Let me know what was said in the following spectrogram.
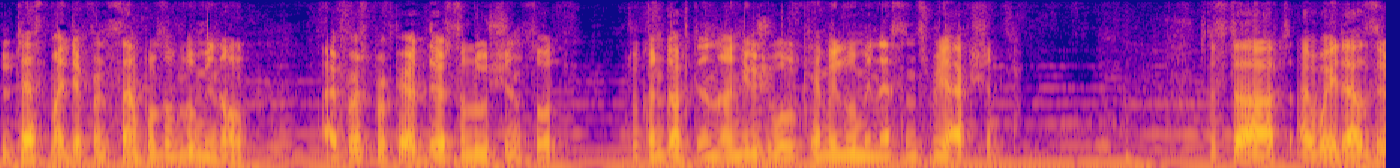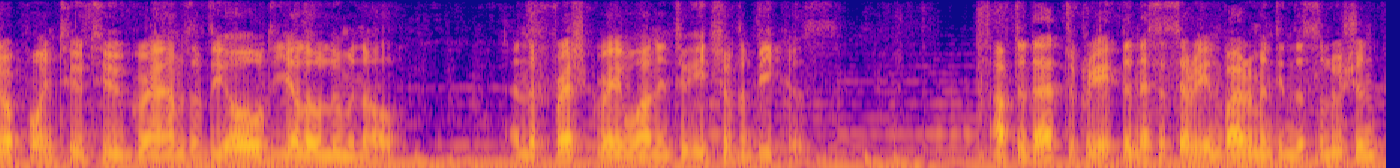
To test my different samples of luminol, I first prepared their solution so to conduct an unusual chemiluminescence reaction. To start, I weighed out 0.22 grams of the old yellow luminol and the fresh gray one into each of the beakers. After that, to create the necessary environment in the solution,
